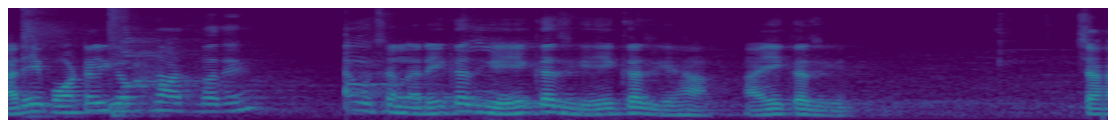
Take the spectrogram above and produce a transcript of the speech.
अरे बॉटल घेऊन जा आतमध्ये. काय उचलणार? एकच घे एकच घे एकच घे. हा हा एकच घे. चा.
